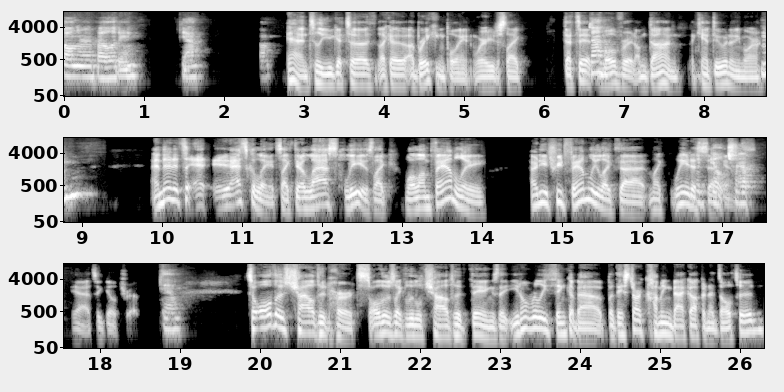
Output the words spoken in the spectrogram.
Vulnerability. Yeah. Yeah. Until you get to like a, a breaking point where you're just like, that's it. Done. I'm over it. I'm done. I can't do it anymore. Mm-hmm. And then it's it, it escalates. Like their last plea is like, "Well, I'm family. How do you treat family like that?" I'm like, "Wait a, a second. Yeah, it's a guilt trip. Yeah. So all those childhood hurts, all those like little childhood things that you don't really think about, but they start coming back up in adulthood.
